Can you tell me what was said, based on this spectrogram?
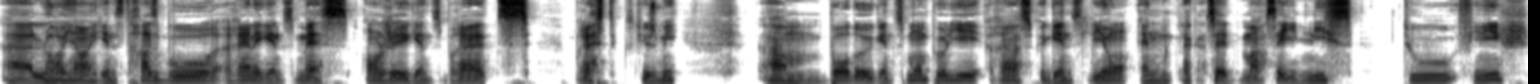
Uh, Lorient against Strasbourg, Rennes against Metz, Angers against Brest, Brest, excuse me. Um, Bordeaux against Montpellier, Reims against Lyon, and like I said, Marseille Nice to finish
